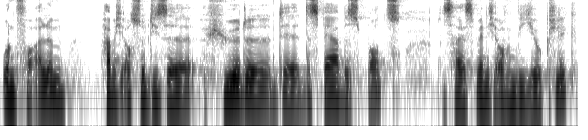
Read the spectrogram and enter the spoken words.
und vor allem habe ich auch so diese Hürde de, des Werbespots. Das heißt, wenn ich auf ein Video klicke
